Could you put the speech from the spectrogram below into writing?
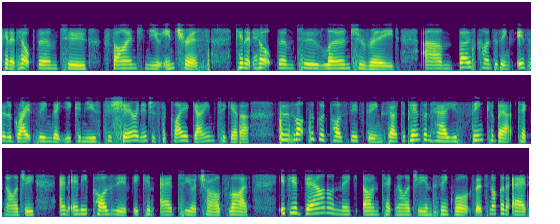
Can it help them to find new interests? Can it help them to learn to read? Um, those kinds of things. Is it a great thing that you can use to share an interest, to play a game together? So there's lots of good positive things. So it depends on how you think about technology and any positive it can add to your child's life. If you're down on, on technology and think, well, it's not going to add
